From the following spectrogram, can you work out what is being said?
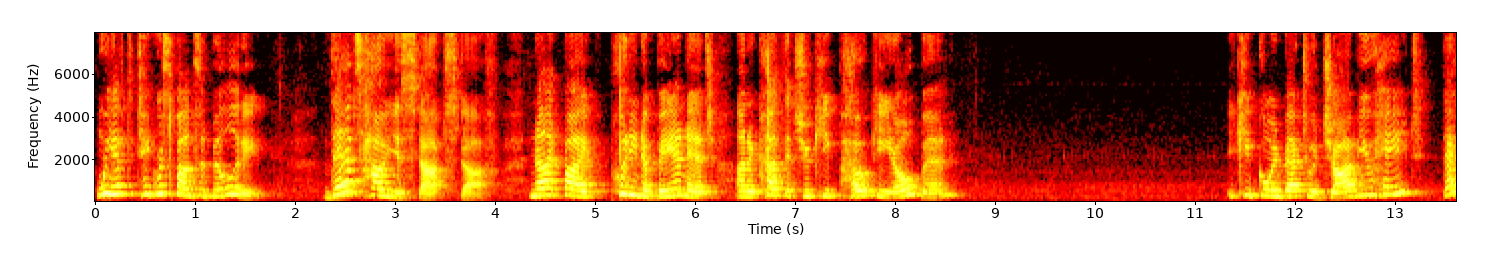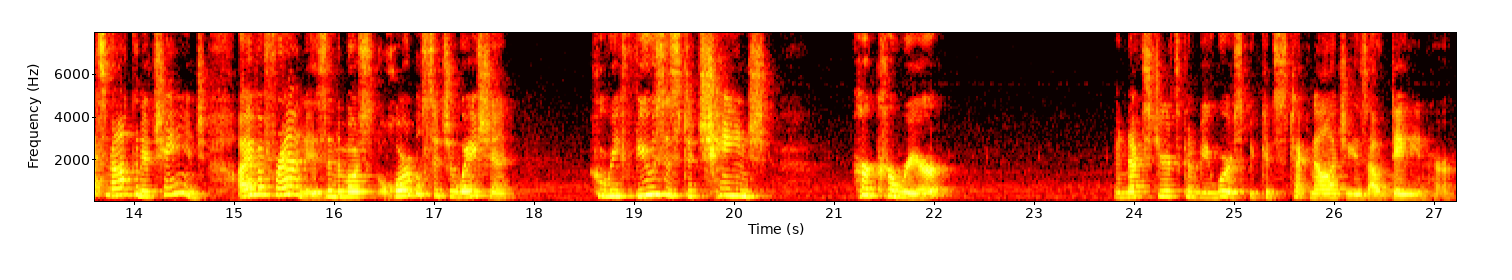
We have to take responsibility. That's how you stop stuff. Not by putting a bandage on a cut that you keep poking open. You keep going back to a job you hate? That's not going to change. I have a friend is in the most horrible situation who refuses to change her career. And next year it's going to be worse because technology is outdating her.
